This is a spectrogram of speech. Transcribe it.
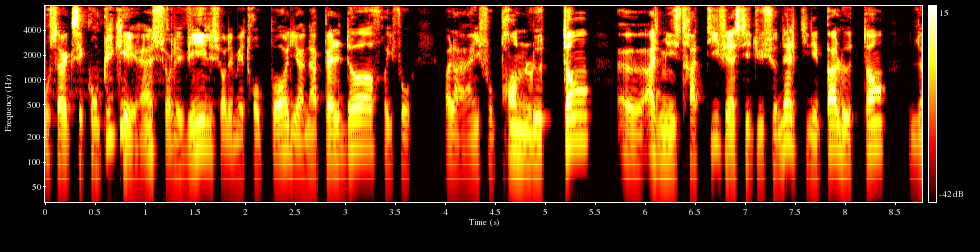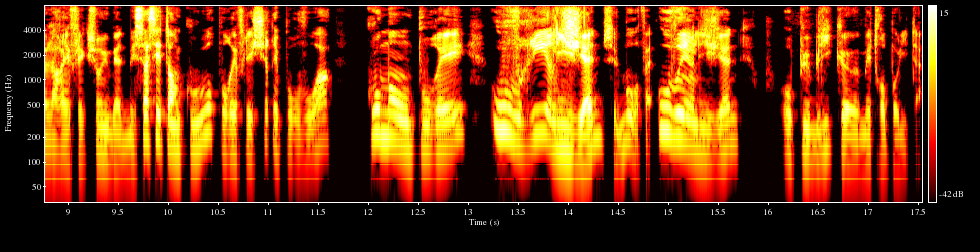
Vous savez que c'est compliqué. Hein, sur les villes, sur les métropoles, il y a un appel d'offres. Il faut, voilà, hein, il faut prendre le temps euh, administratif et institutionnel qui n'est pas le temps de la réflexion humaine. Mais ça, c'est en cours pour réfléchir et pour voir comment on pourrait ouvrir l'hygiène, c'est le mot, enfin, ouvrir l'hygiène au public euh, métropolitain.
